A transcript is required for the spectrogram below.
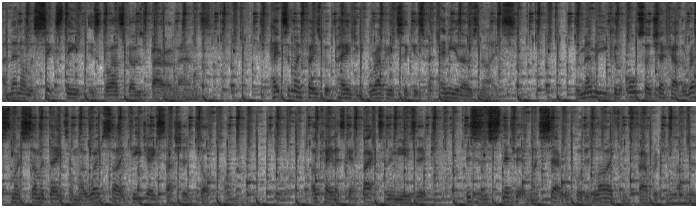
and then on the 16th is Glasgow's Barrowlands. Head to my Facebook page and grab your tickets for any of those nights. Remember, you can also check out the rest of my summer dates on my website, djsasha.com. Okay, let's get back to the music. This is a snippet of my set recorded live from Fabric in London,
